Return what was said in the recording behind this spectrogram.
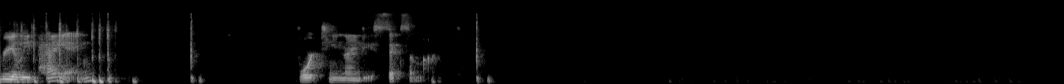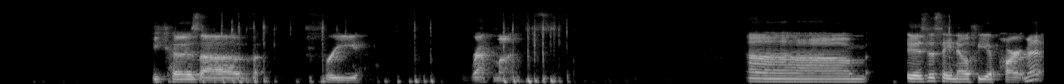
really paying $14.96 a month. Because of free rent months. Um, is this a no fee apartment?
